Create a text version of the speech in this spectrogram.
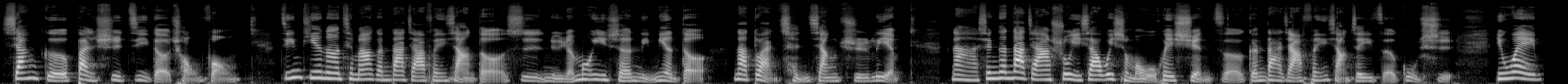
相隔半世纪的重逢。今天呢，千麦要跟大家分享的是女人梦一生里面的那段城乡之恋。那先跟大家说一下，为什么我会选择跟大家分享这一则故事？因为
